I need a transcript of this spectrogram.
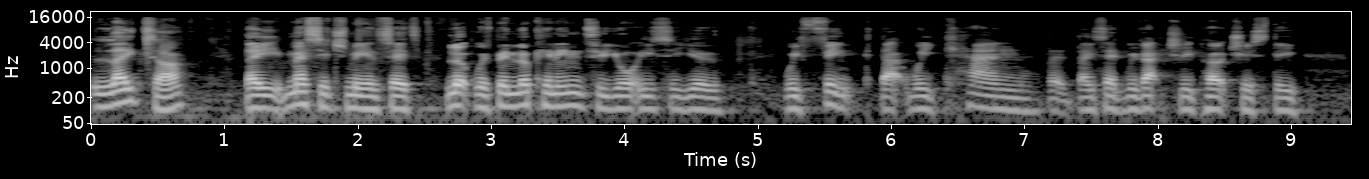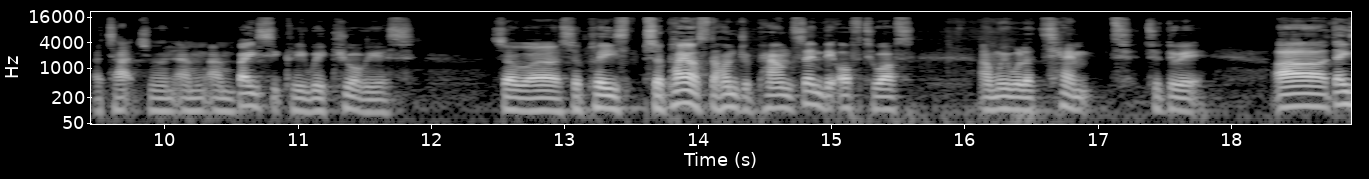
later, they messaged me and said, look, we've been looking into your ECU. We think that we can, they said we've actually purchased the attachment and, and basically we're curious. So, uh, so please, so pay us the £100, send it off to us and we will attempt to do it. Uh, they,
